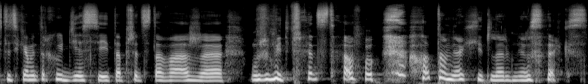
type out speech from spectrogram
Ačkoliv teďka mi trochu děsí ta představa, že můžu mít představu o tom, jak Hitler měl sex.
